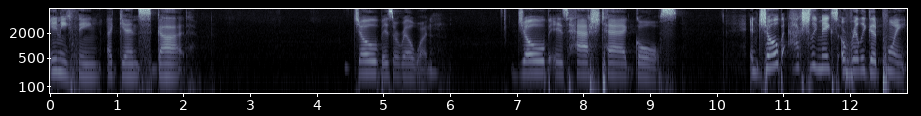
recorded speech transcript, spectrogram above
anything against God. Job is a real one. Job is hashtag goals. And Job actually makes a really good point.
